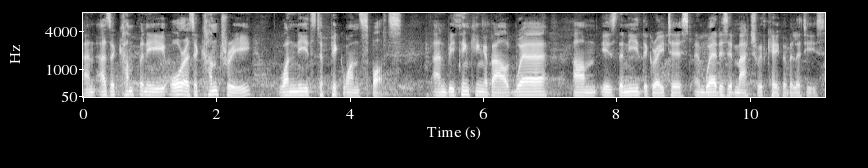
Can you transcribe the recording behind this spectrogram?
And as a company or as a country, one needs to pick one's spots and be thinking about where um, is the need the greatest and where does it match with capabilities.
